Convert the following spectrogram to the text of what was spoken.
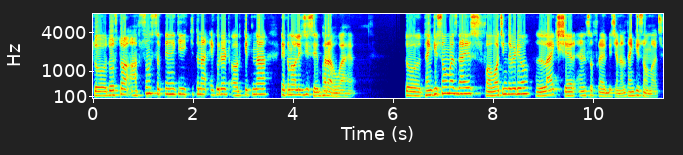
तो दोस्तों, आप सोच सकते हैं कि कितना एक्यूरेट और कितना टेक्नोलॉजी से भरा हुआ है। तो thank you so much guys for watching the video like share and subscribe the channel thank you so much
